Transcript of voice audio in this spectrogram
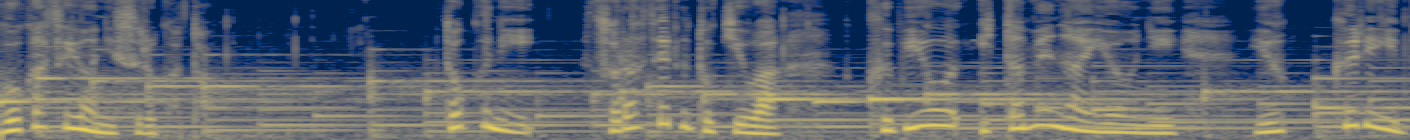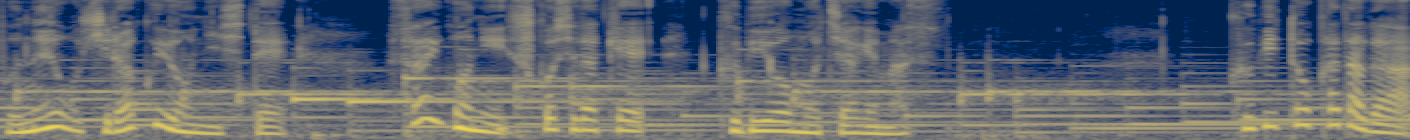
動かすようにすること。特に反らせる時は首を痛めないようにゆっくり胸を開くようにして最後に少しだけ首を持ち上げます。首と肩が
